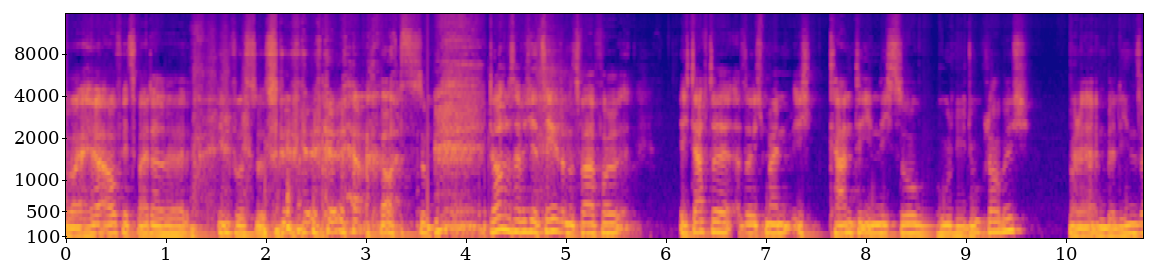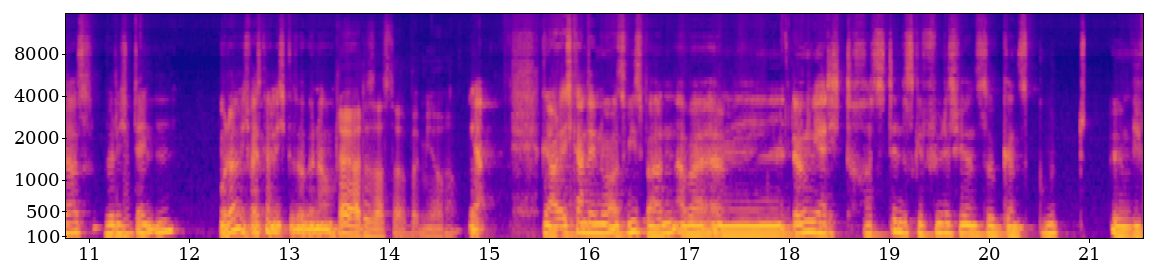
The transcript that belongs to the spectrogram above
aber hör auf, jetzt weitere Infos rauszu. Doch, das habe ich erzählt und es war voll. Ich dachte, also ich meine, ich kannte ihn nicht so gut wie du, glaube ich weil er in Berlin saß, würde mhm. ich denken. Oder? Ich weiß gar nicht so genau. Ja, ja, du saß da bei mir. Auch. Ja, genau. Ich kannte ihn nur aus Wiesbaden, aber ähm, irgendwie hatte ich trotzdem das Gefühl, dass wir uns so ganz gut irgendwie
